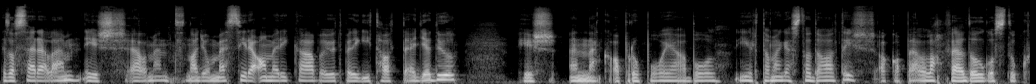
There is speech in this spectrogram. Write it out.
ez a szerelem, és elment nagyon messzire Amerikába, őt pedig itt hagyta egyedül és ennek apropójából írta meg ezt a dalt, és a kapella feldolgoztuk.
